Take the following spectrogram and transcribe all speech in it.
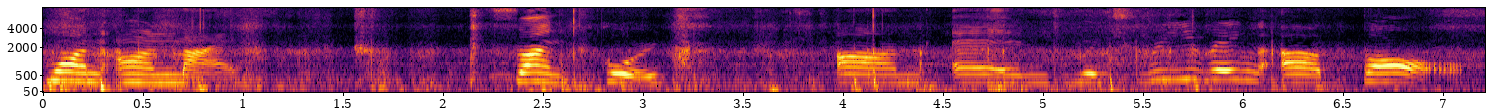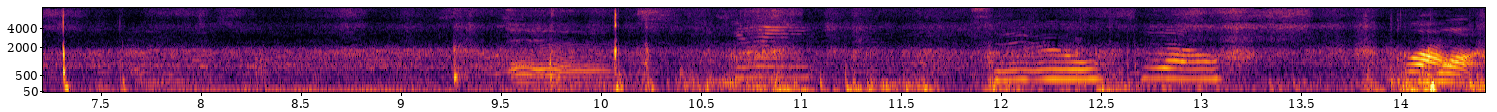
one on my front porch. Um, and retrieving a ball. One.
